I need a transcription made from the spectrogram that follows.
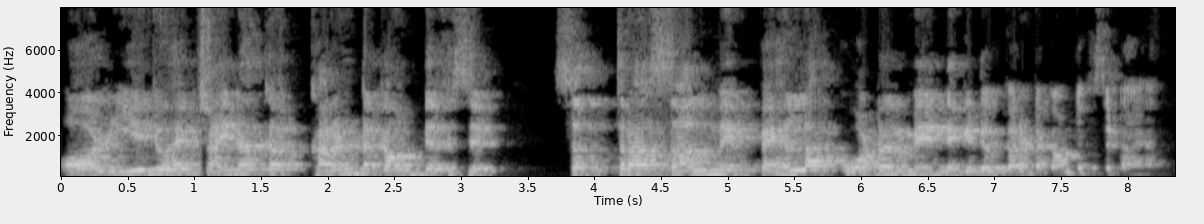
और ये जो है चाइना का करंट अकाउंट डेफिसिट 17 साल में पहला क्वार्टर में नेगेटिव करंट अकाउंट डेफिसिट आया।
